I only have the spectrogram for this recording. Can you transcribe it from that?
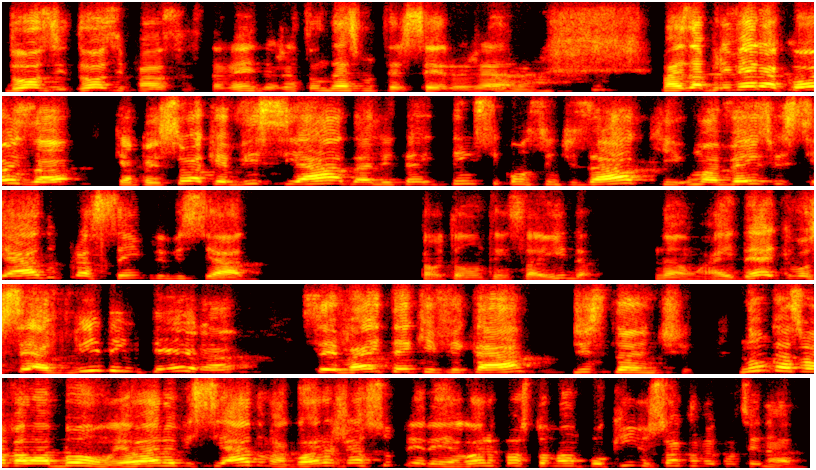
12, 12 passos, tá vendo? Eu já estou no 13 terceiro, já. Mas a primeira coisa, que a pessoa que é viciada, ele tem, tem que se conscientizar que uma vez viciado, para sempre viciado. Então, então não tem saída? Não. A ideia é que você, a vida inteira, você vai ter que ficar distante. Nunca você vai falar, bom, eu era viciado, mas agora já superei, agora eu posso tomar um pouquinho só que não vai acontecer nada.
